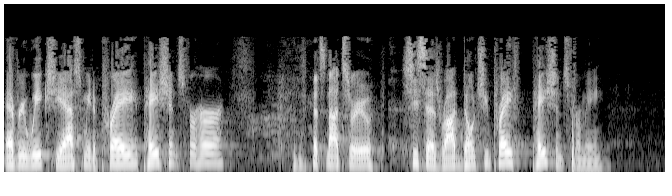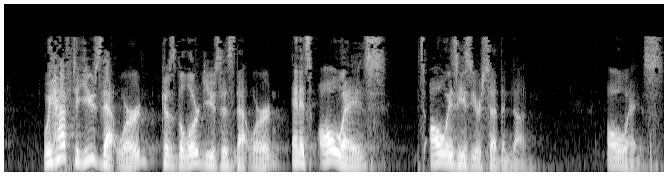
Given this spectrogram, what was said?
Every week she asks me to pray patience for her. That's not true. She says, Rod, don't you pray patience for me. We have to use that word because the Lord uses that word and it's always, it's always easier said than done. Always.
